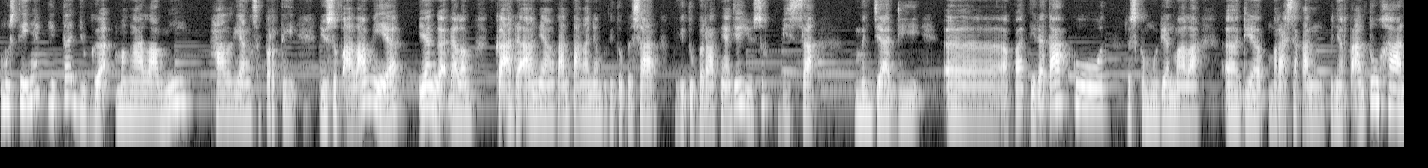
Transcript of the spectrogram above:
mestinya kita juga mengalami hal yang seperti Yusuf alami ya. Ya nggak dalam keadaan yang tantangan yang begitu besar, begitu beratnya aja Yusuf bisa menjadi uh, apa tidak takut, terus kemudian malah uh, dia merasakan penyertaan Tuhan.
